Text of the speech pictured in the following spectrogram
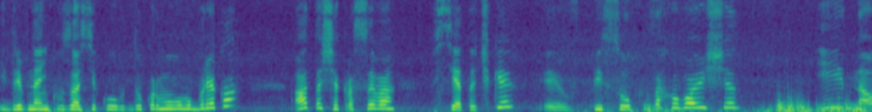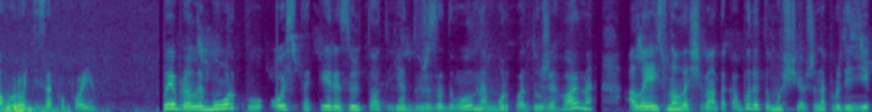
і дрібненьку засіку до кормового буряка, а та ще красива в сіточки, е, в пісок заховаю ще і на огороді закопаю. Вибрали моркву, ось такий результат. Я дуже задоволена. Морква дуже гарна, але я й знала, що вона така буде, тому що я вже на протязі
